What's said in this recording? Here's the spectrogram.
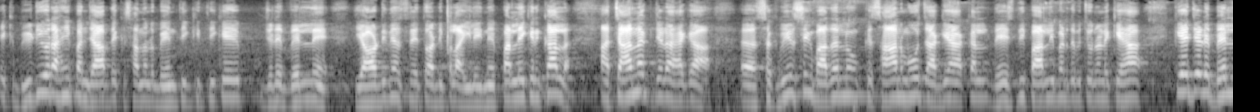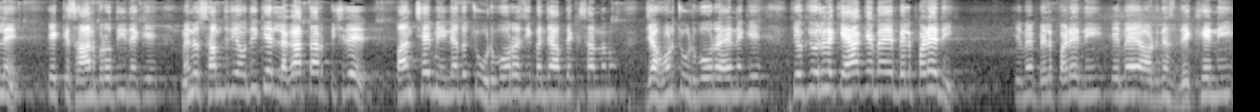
ਇੱਕ ਵੀਡੀਓ ਰਾਹੀਂ ਪੰਜਾਬ ਦੇ ਕਿਸਾਨਾਂ ਨੂੰ ਬੇਨਤੀ ਕੀਤੀ ਕਿ ਜਿਹੜੇ ਬਿੱਲ ਨੇ ਜਾਂ ਆਰਡੀਨੈਂਸ ਨੇ ਤੁਹਾਡੀ ਭਲਾਈ ਲਈ ਨੇ। ਪਰ ਲੇਕਿਨ ਕੱਲ ਅਚਾਨਕ ਜਿਹੜਾ ਹੈਗਾ ਅ, ਸੁਖਬੀਰ ਸਿੰਘ ਬਾਦਲ ਨੂੰ ਕਿਸਾਨ ਮੋਹ ਜਾਗਿਆ ਕੱਲ ਦੇਸ਼ ਦੀ ਪਾਰਲੀਮੈਂਟ ਦੇ ਵਿੱਚ ਉਹਨਾਂ ਨੇ ਕਿਹਾ ਕਿ ਇਹ ਜਿਹੜੇ ਬਿੱਲ ਨੇ ਇਹ ਕਿਸਾਨ ਵਿਰੋਧੀ ਨੇ ਕਿ ਮੈਨੂੰ ਸਮਝ ਨਹੀਂ ਆਉਂਦੀ ਕਿ ਲਗਾਤਾਰ ਪਿਛਲੇ 5-6 ਮਹੀਨਿਆਂ ਤੋਂ ਝੂਠ ਬੋਲ ਰਹੇ ਸੀ ਪੰਜਾਬ ਦੇ ਕਿਸਾਨਾਂ ਨੂੰ ਜਾਂ ਹੁਣ ਝੂਠ ਬੋਲ ਰਹੇ ਨੇਗੇ ਕਿਉਂਕਿ ਉਹਨਾਂ ਨੇ ਕਿਹਾ ਕਿ ਮੈਂ ਇਹ ਬਿੱਲ ਪੜ੍ਹੇ ਨਹੀਂ। ਇਹ ਮੈਂ ਬਿੱਲ ਪੜ੍ਹੇ ਨਹੀਂ ਇਹ ਮੈਂ ਆਰਡੀਨੈਂਸ ਦੇਖੇ ਨਹੀਂ,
